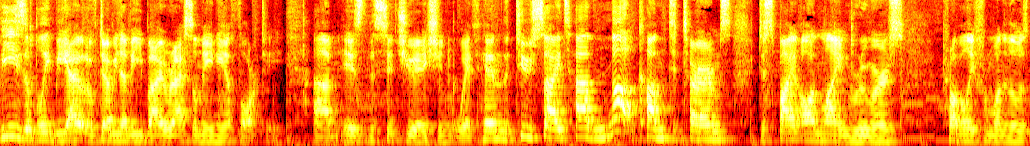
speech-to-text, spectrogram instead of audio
feasibly be out of WWE by WrestleMania 40. Um, is the situation with him? The two sides have not come to terms, despite online rumors. Probably from one of those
